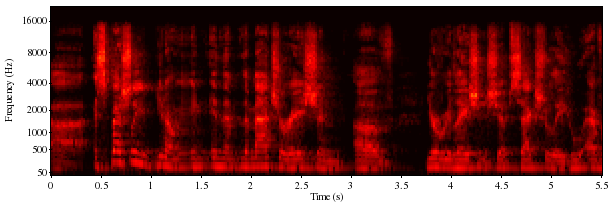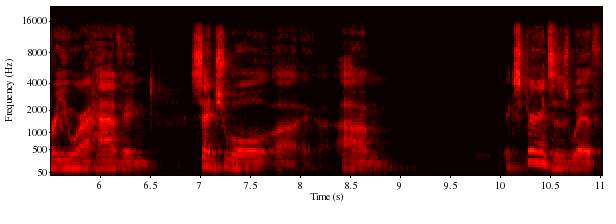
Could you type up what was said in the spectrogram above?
uh, especially you know in, in the, the maturation of your relationship sexually whoever you are having sensual uh, um, experiences with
